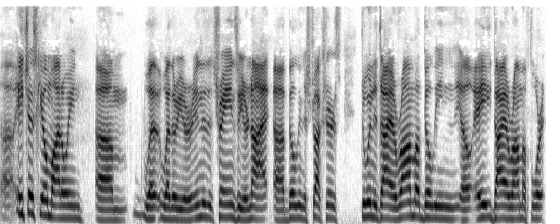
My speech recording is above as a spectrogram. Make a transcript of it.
uh, HO scale modeling, um, wh- whether you're into the trains or you're not, uh, building the structures, doing the diorama, building you know, a diorama for it,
